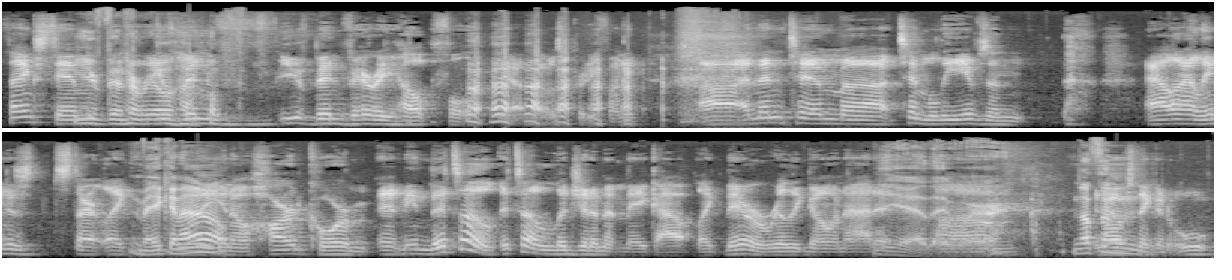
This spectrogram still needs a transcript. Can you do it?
"Thanks, Tim. You've been a real you've been, you've been very helpful." Yeah, that was pretty funny. Uh, and then Tim uh, Tim leaves and. Al and Eileen just start like Making really, out. you know, hardcore. I mean, it's a it's a legitimate make out. Like they were really going at it. Yeah, they Um, were. Nothing. I was thinking, oh,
